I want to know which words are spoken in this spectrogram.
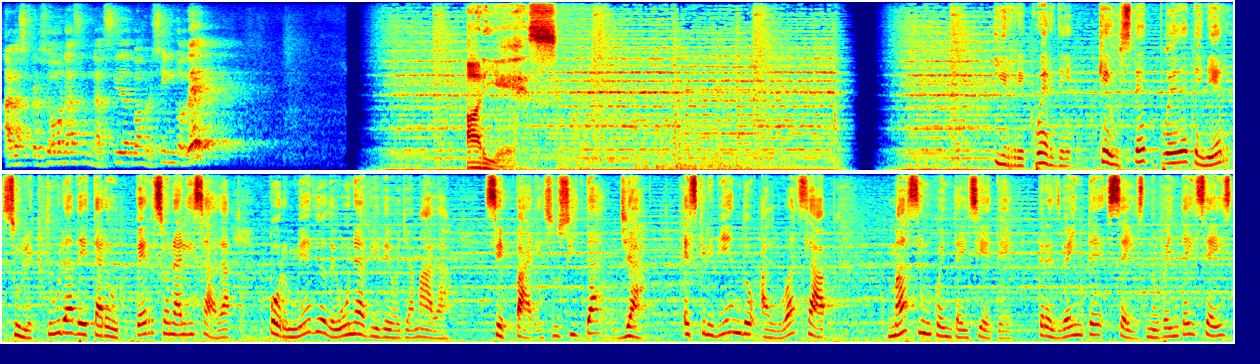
a las personas nacidas bajo el signo de Aries. Y recuerde que usted puede tener su lectura de tarot personalizada por medio de una videollamada. Separe su cita ya, escribiendo al WhatsApp más 57 320 696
